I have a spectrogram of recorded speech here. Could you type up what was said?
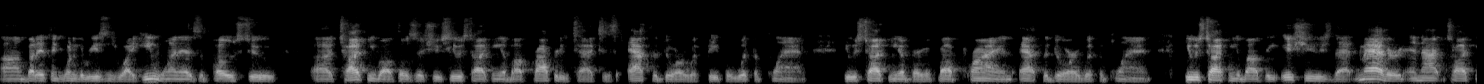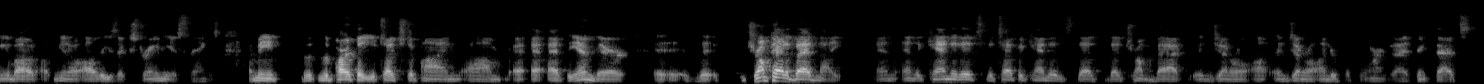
um, but I think one of the reasons why he won, as opposed to uh, talking about those issues, he was talking about property taxes at the door with people with a plan. He was talking about, about prime at the door with a plan. He was talking about the issues that mattered and not talking about you know all these extraneous things. I mean, the, the part that you touched upon um, at, at, the end there, eh, the, Trump had a bad night and and the candidates, the type of candidates that that Trump backed in general uh, in general underperformed. And I think that's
